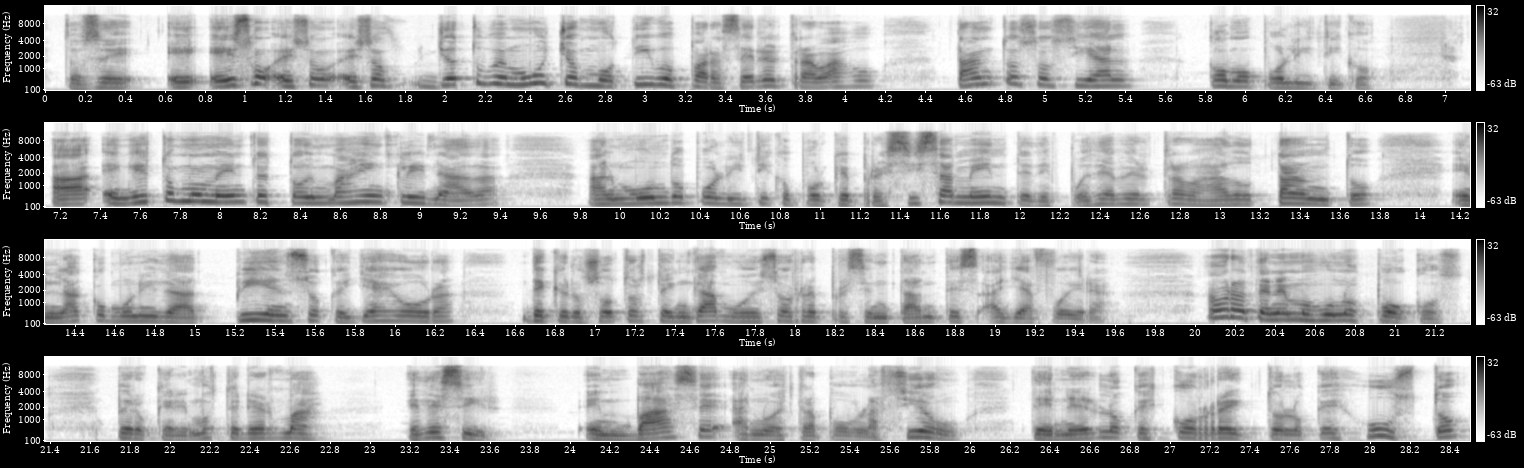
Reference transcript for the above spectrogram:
Entonces, eh, eso, eso, eso, yo tuve muchos motivos para hacer el trabajo, tanto social como político. Ah, en estos momentos estoy más inclinada al mundo político porque precisamente después de haber trabajado tanto en la comunidad, pienso que ya es hora de que nosotros tengamos esos representantes allá afuera. Ahora tenemos unos pocos, pero queremos tener más. Es decir, en base a nuestra población, tener lo que es correcto, lo que es justo,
